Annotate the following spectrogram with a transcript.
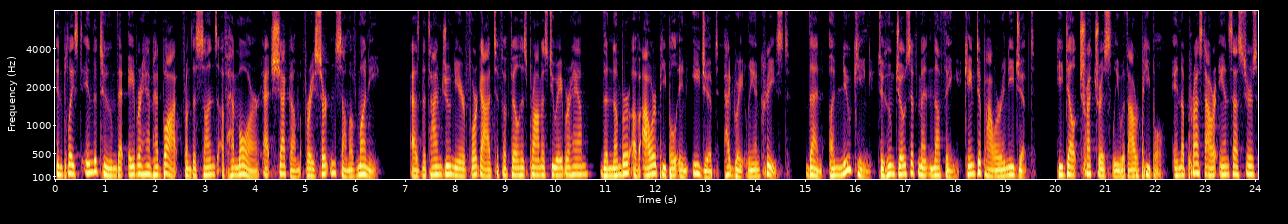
and placed in the tomb that Abraham had bought from the sons of Hamor at Shechem for a certain sum of money. As the time drew near for God to fulfill his promise to Abraham, the number of our people in Egypt had greatly increased. Then a new king, to whom Joseph meant nothing, came to power in Egypt. He dealt treacherously with our people and oppressed our ancestors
